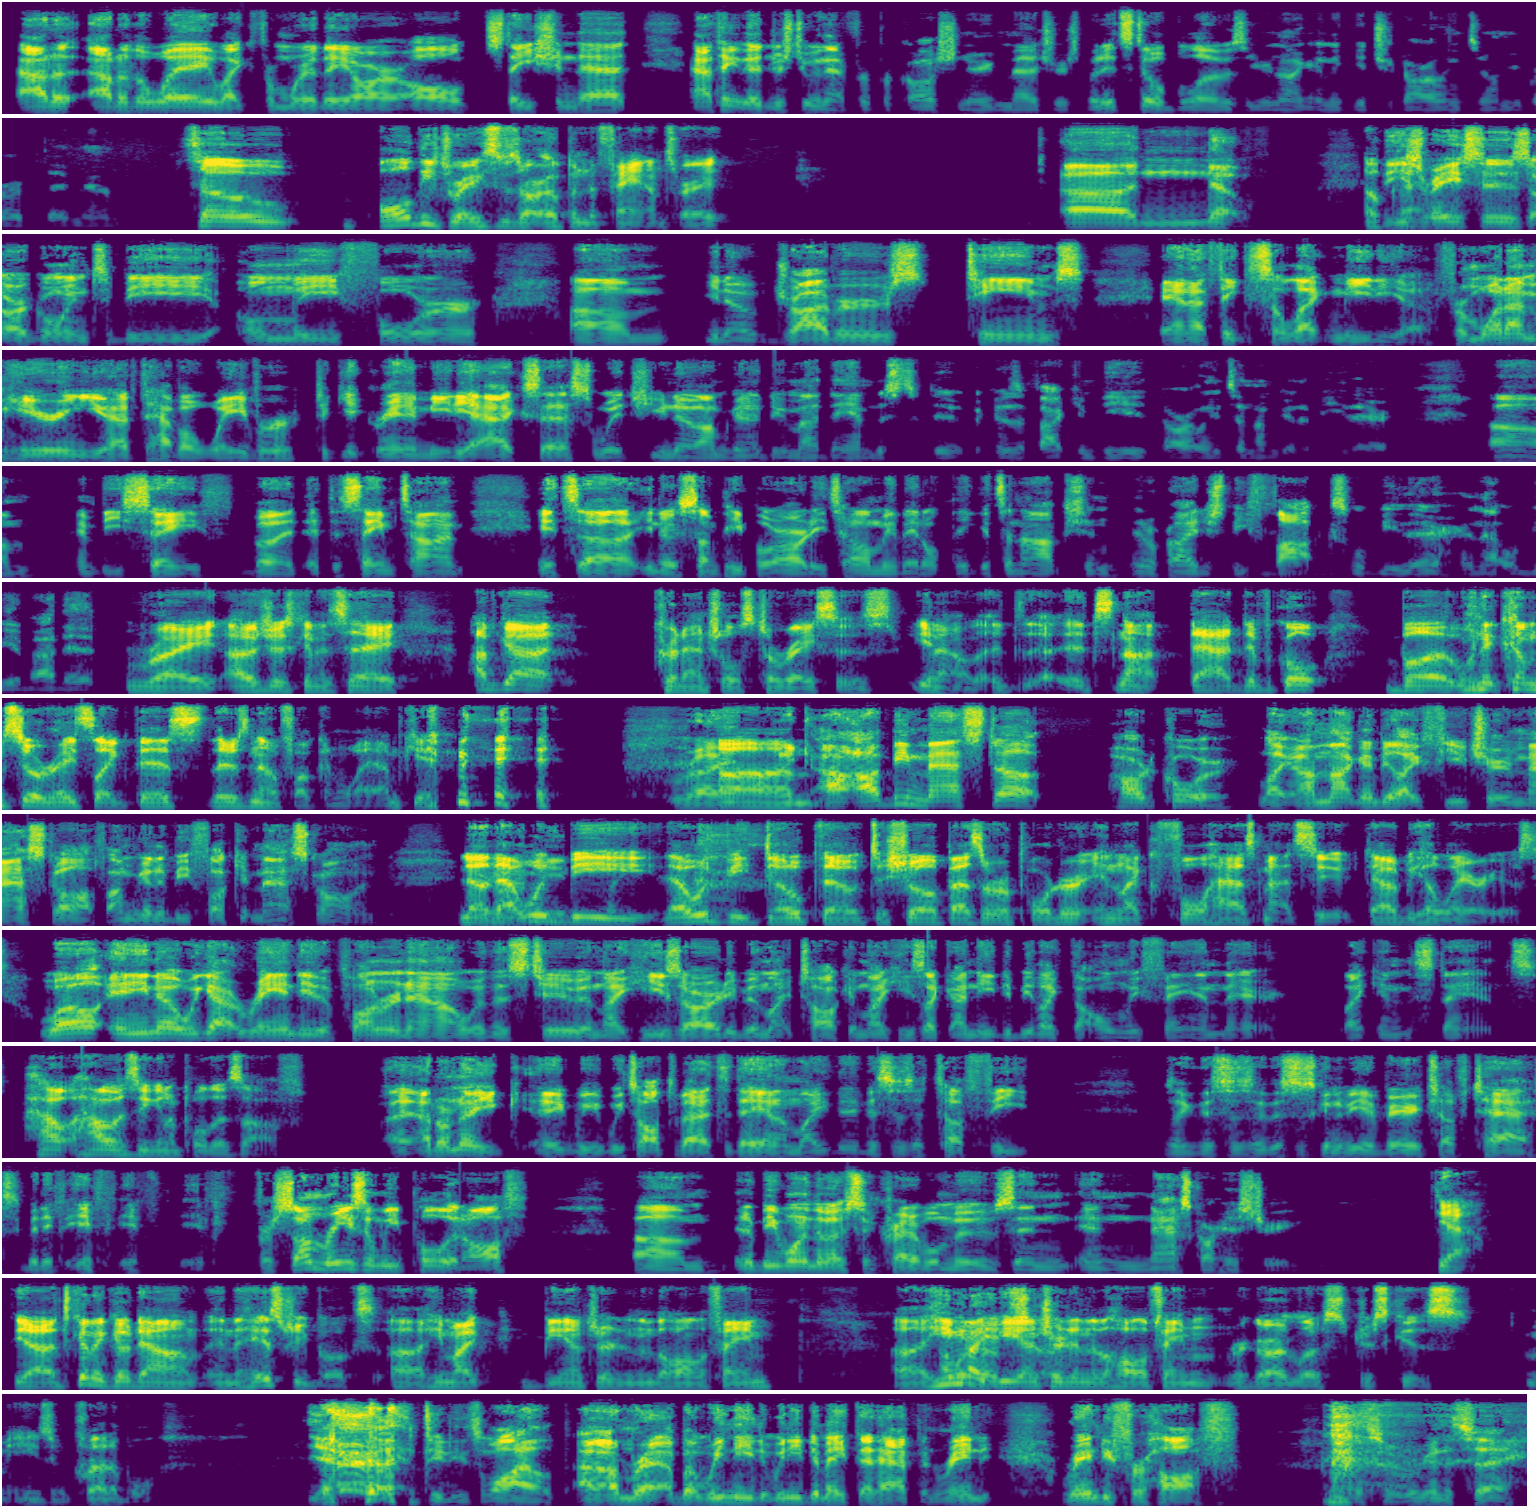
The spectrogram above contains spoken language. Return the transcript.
out of out of the way, like from where they are all stationed at. And I think they're just doing that for precautionary measures. But it still blows that you're not going to get your Darlington on your birthday, man. So all these races are open to fans, right? Uh, no. Okay. These races are going to be only for, um, you know, drivers, teams, and I think select media. From what I'm hearing, you have to have a waiver to get granted media access, which you know I'm going to do my damnedest to do because if I can be at Darlington, I'm going to be there um, and be safe. But at the same time, it's uh, you know, some people are already telling me they don't think it's an option. It'll probably just be Fox will be there, and that will be about it. Right. I was just gonna say I've got credentials to races. You know, it's not that difficult, but when it comes to a race like this, there's no fucking way. I'm kidding. Right. Um, like, I'll, I'll be masked up. hardcore. Like I'm not gonna be like future mask off. I'm gonna be fucking mask on. No, You know that what I would mean? be that would be dope though to show up as a reporter in like full hazmat suit. That would be hilarious. Well, and you know, we got Randy the plumber now with us too, and like he's already been like talking like he's like, I need to be like the only fan there, like in the stands. How how is he gonna pull this off? I, I don't know. You, eh, we we talked about it today, and I'm like, this is a tough feat. Was like, this is a, this is going to be a very tough task. But if if if if for some reason we pull it off, um, it'll be one of the most incredible moves in in NASCAR history. Yeah, yeah, it's gonna go down in the history books. Uh, he might be entered into the Hall of Fame. Uh, he might be so. entered into the Hall of Fame regardless, just because I mean he's incredible. Yeah, dude, he's wild. I, I'm re- but we need we need to make that happen. Randy Randy for Hoff. That's what we're gonna say.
